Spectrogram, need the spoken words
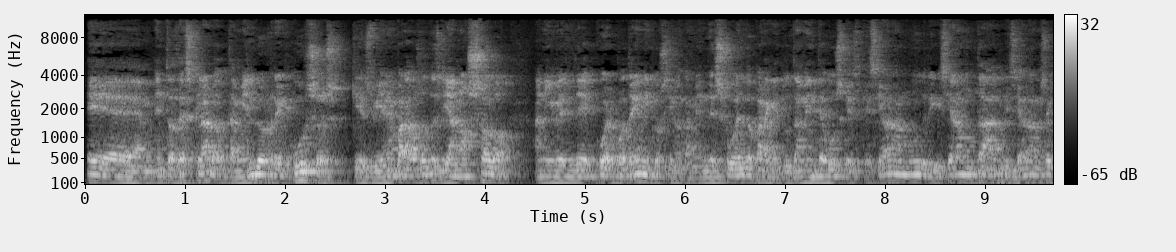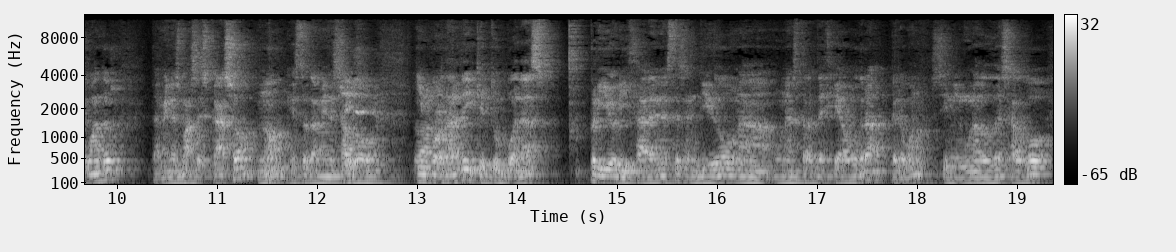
eh, entonces, claro, también los recursos que os vienen para vosotros, ya no solo a nivel de cuerpo técnico, sino también de sueldo, para que tú también te busques, que si ahora un Nutri, que si ahora un tal, que si ahora no sé cuántos, también es más escaso, ¿no? Esto también es Sí, algo sí, importante y que tú puedas priorizar en este sentido una, una estrategia u otra, pero bueno, sin ninguna duda es algo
